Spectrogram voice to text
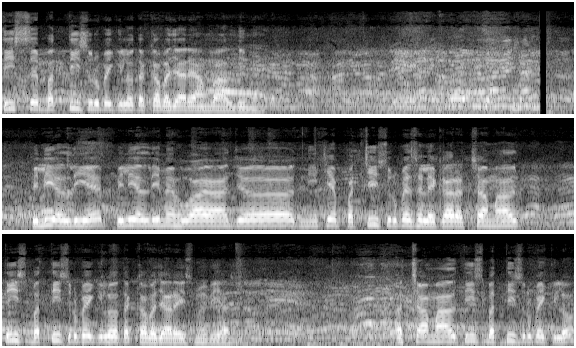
तीस से बत्तीस रुपये किलो तक का बाज़ार है आंबा, हल्दी में। पीली हल्दी है। पीली हल्दी में हुआ है आज नीचे पच्चीस रुपये से लेकर अच्छा माल तीस, बत्तीस रुपये किलो तक का बाज़ार है इसमें भी आज। अच्छा माल तीस, बत्तीस रुपये किलो,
